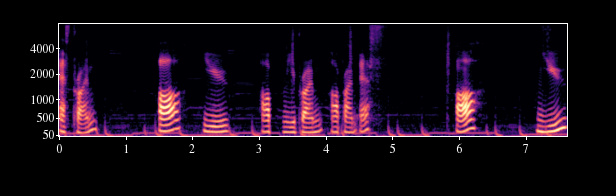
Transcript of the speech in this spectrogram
F prime, R, U, R prime, U prime, R prime, F, R, U,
